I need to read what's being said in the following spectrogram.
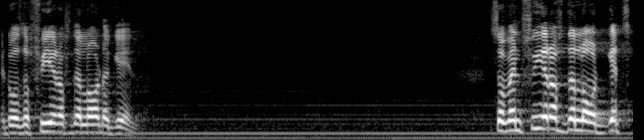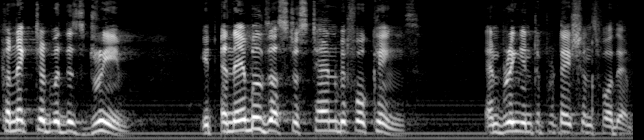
It was the fear of the Lord again. So, when fear of the Lord gets connected with this dream, it enables us to stand before kings and bring interpretations for them.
